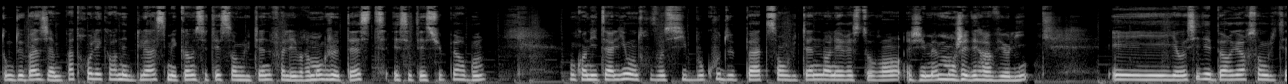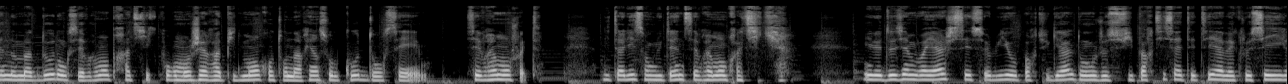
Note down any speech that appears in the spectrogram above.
Donc de base, j'aime pas trop les cornets de glace, mais comme c'était sans gluten, fallait vraiment que je teste et c'était super bon. Donc en Italie, on trouve aussi beaucoup de pâtes sans gluten dans les restaurants. J'ai même mangé des raviolis. Et il y a aussi des burgers sans gluten au McDo, donc c'est vraiment pratique pour manger rapidement quand on n'a rien sur le coude, donc c'est c'est vraiment chouette. L'Italie sans gluten, c'est vraiment pratique. Et le deuxième voyage, c'est celui au Portugal. Donc je suis partie cet été avec le CYE.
